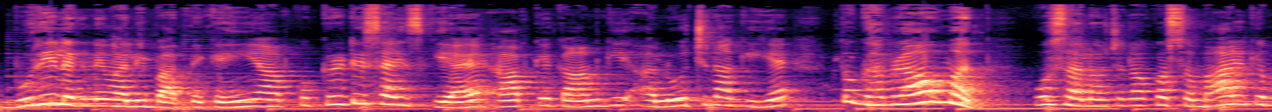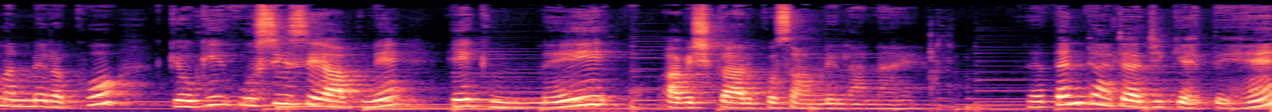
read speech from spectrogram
बुरी लगने वाली बातें कही हैं, आपको क्रिटिसाइज किया है, आपके काम की आलोचना की है तो घबराओ मत। उस आलोचना को संभाल के मन में रखो, क्योंकि उसी से आपने एक नए आविष्कार को सामने लाना है। रतन टाटा जी कहते हैं,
